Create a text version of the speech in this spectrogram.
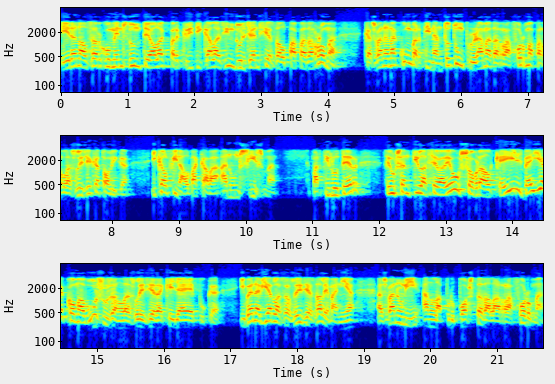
Eren els arguments d'un teòleg per criticar les indulgències del papa de Roma, que es van anar convertint en tot un programa de reforma per l'Església Catòlica i que al final va acabar en un cisma. Martí Luther feu sentir la seva veu sobre el que ell veia com abusos en l'Església d'aquella època i ben aviat les esglésies d'Alemanya es van unir en la proposta de la reforma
